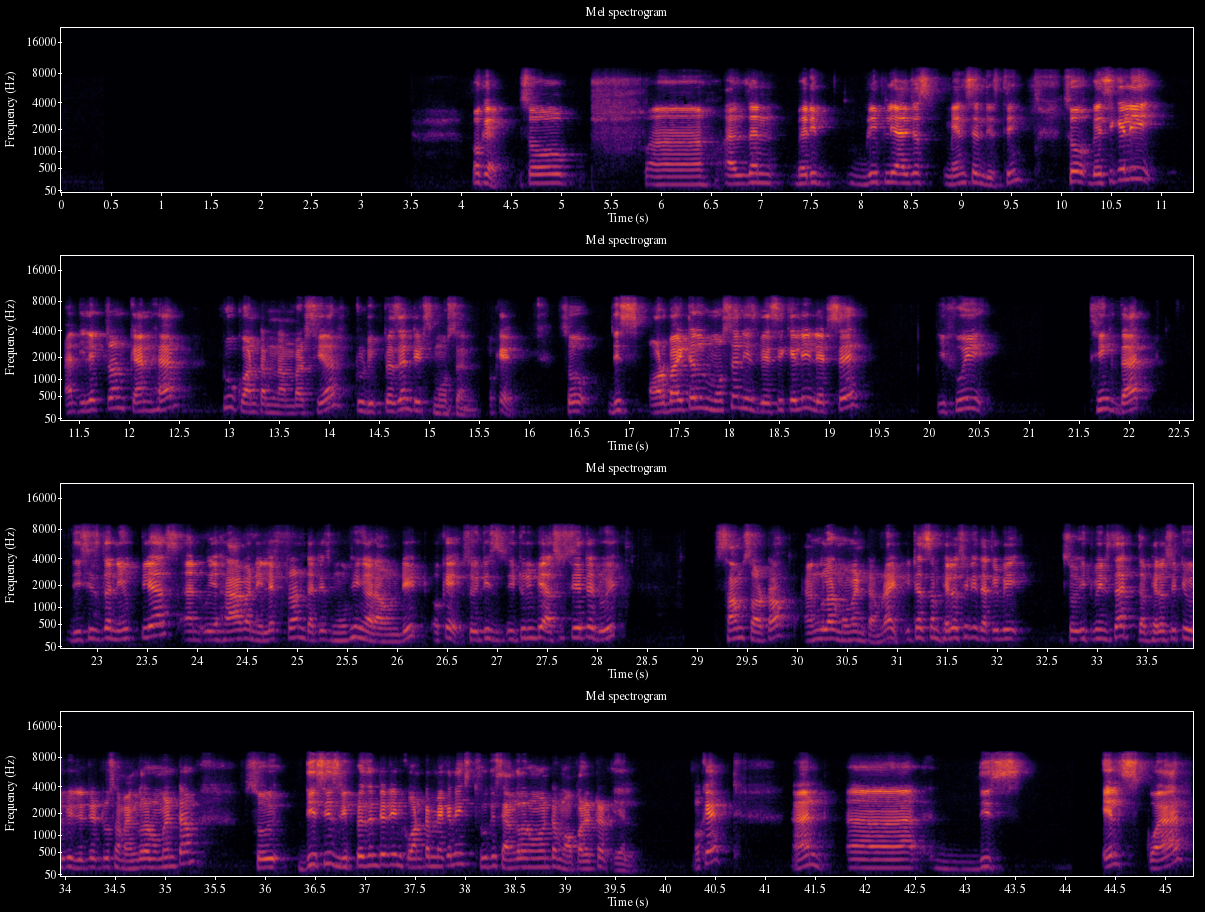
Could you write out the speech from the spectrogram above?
Okay, so uh, I'll then very briefly I'll just mention this thing. So basically, an electron can have two quantum numbers here to represent its motion. Okay, so this orbital motion is basically, let's say, if we think that this is the nucleus and we have an electron that is moving around it. Okay, so it is it will be associated with some sort of angular momentum, right? It has some velocity that will be so it means that the velocity will be related to some angular momentum. So this is represented in quantum mechanics through this angular momentum operator L. Okay, and uh, this L square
